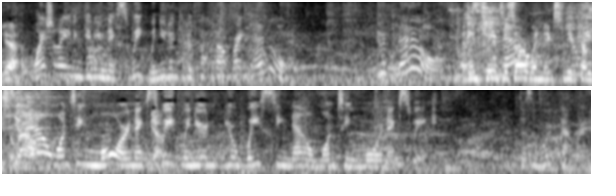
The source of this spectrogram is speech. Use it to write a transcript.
Yeah. Why should I even give you next week when you don't give a fuck about right now? You have now. You're And then chances now. are when next week you're comes wasting around- now wanting more next Yeah. week when you're you're wasting now wanting more next week. It doesn't work that way.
